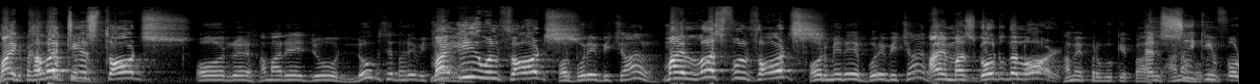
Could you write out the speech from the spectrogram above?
my उसके लिए पश्चाताप करना covetous thoughts, और हमारे जो लोभ से भरे विचार माय ईवल थॉट्स और बुरे विचार। माय लस्टफुल थॉट्स और मेरे बुरे विचार। I must go to the Lord हमें प्रभु के पास and seek him for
